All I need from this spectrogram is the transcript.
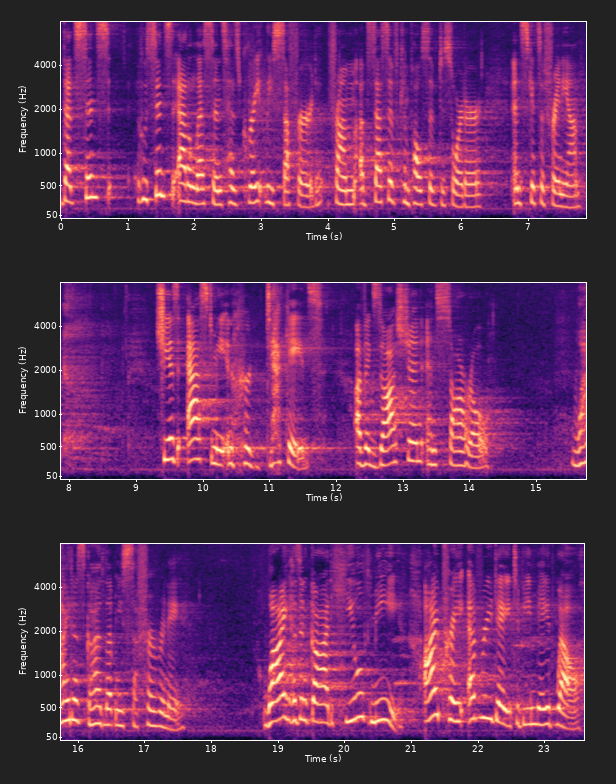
that since who since adolescence has greatly suffered from obsessive compulsive disorder and schizophrenia. She has asked me in her decades of exhaustion and sorrow why does God let me suffer, Renee? Why hasn't God healed me? I pray every day to be made well,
